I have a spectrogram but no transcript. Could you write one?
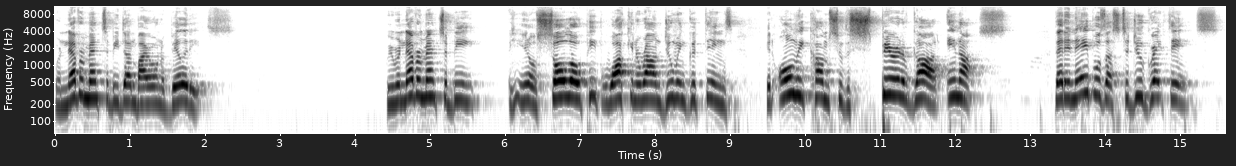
were never meant to be done by our own abilities. We were never meant to be, you know, solo people walking around doing good things. It only comes through the Spirit of God in us that enables us to do great things.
